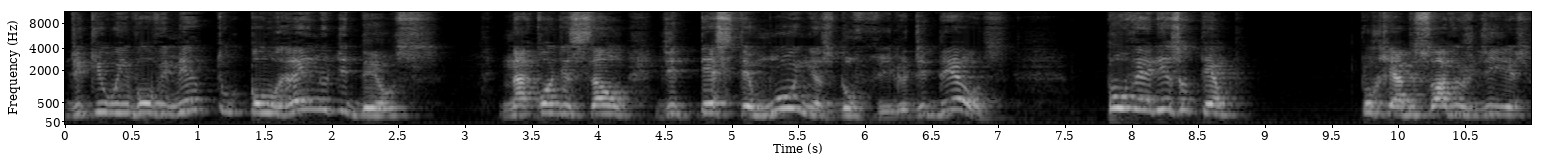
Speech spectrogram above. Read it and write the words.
de que o envolvimento com o reino de Deus, na condição de testemunhas do Filho de Deus, pulveriza o tempo, porque absorve os dias,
